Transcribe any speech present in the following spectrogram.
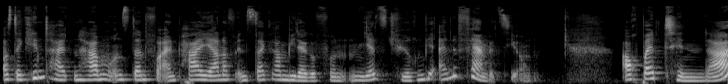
aus der Kindheit und haben uns dann vor ein paar Jahren auf Instagram wiedergefunden. Jetzt führen wir eine Fernbeziehung. Auch bei Tinder.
